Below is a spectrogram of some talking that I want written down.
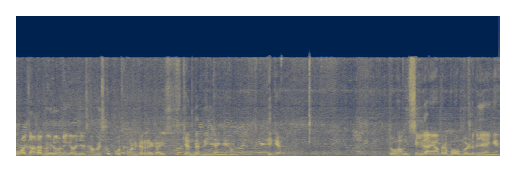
बहुत ज़्यादा भीड़ होने की वजह से हम इसको पोस्टपोन कर रहे हैं इसके अंदर नहीं जाएँगे हम ठीक है? तो हम सीधा यहाँ पर बॉब वर्ल्ड में जाएँगे।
